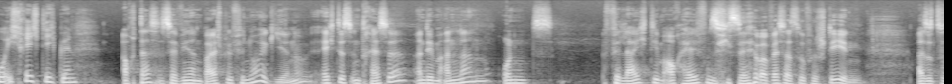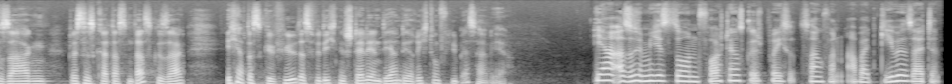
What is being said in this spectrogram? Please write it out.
wo ich richtig bin. Auch das ist ja wieder ein Beispiel für Neugier, ne? Echtes Interesse an dem anderen und vielleicht dem auch helfen, sich selber besser zu verstehen. Also zu sagen, du hast jetzt gerade das und das gesagt. Ich habe das Gefühl, dass für dich eine Stelle in der und der Richtung viel besser wäre. Ja, also für mich ist so ein Vorstellungsgespräch sozusagen von Arbeitgeberseite,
